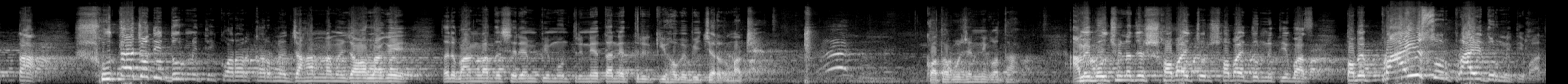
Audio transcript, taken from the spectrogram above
একটা সুতা যদি দুর্নীতি করার কারণে জাহান নামে যাওয়া লাগে, তাহলে বাংলাদেশের এমপি, মন্ত্রী, নেতা, নেত্রীর কি হবে বিচারের মাঠে? কথা বোঝেননি কথা? আমি বলছি না যে সবাই চোর, সবাই দুর্নীতিবাজ, তবে প্রায় চোর, প্রায় দুর্নীতিবাজ।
